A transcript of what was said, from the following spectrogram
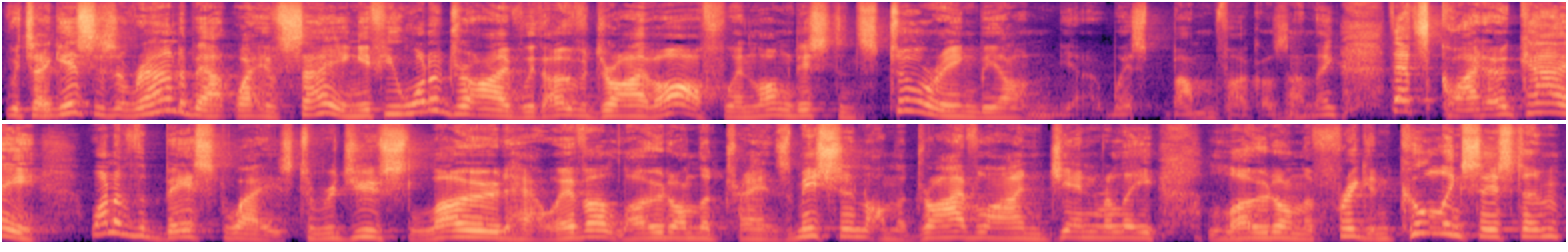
which I guess is a roundabout way of saying if you want to drive with overdrive off when long distance touring beyond you know, West Bumfuck or something, that's quite okay. One of the best ways to reduce load, however, load on the transmission, on the driveline generally, load on the friggin' cooling system,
